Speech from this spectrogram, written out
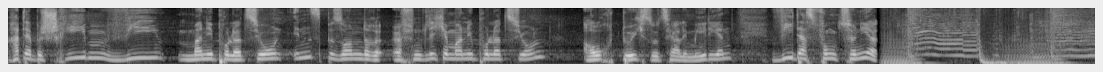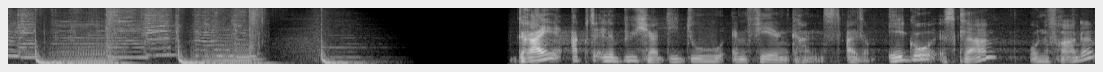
hat er beschrieben, wie Manipulation, insbesondere öffentliche Manipulation, auch durch soziale Medien, wie das funktioniert. Drei aktuelle Bücher, die du empfehlen kannst. Also Ego ist klar, ohne Frage,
